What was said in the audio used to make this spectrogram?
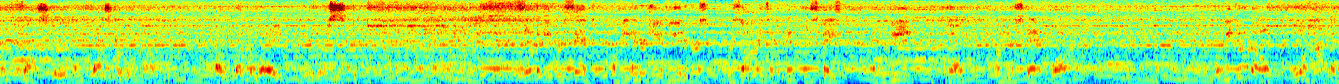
And faster and faster with time. A runaway universe. 70% of the energy of the universe resides in empty space, and we don't understand why. But we do know what will happen.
